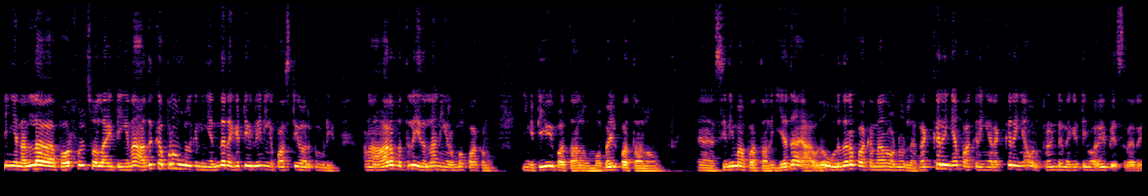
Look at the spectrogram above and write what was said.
நீங்கள் நல்லா பவர்ஃபுல் சொல் ஆகிட்டீங்கன்னா அதுக்கப்புறம் உங்களுக்கு நீங்கள் எந்த நெகட்டிவ்லேயும் நீங்கள் பாசிட்டிவாக இருக்க முடியும். ஆனால் ஆரம்பத்தில் இதெல்லாம் நீங்கள் ரொம்ப பார்க்கணும். நீங்கள் டிவி பார்த்தாலும், மொபைல் பார்த்தாலும், சினிமா பார்த்தாலும், எதை ஏதோ ஒரு தடவை பார்க்கறனால ஒன்றும் இல்லை ரெக்கரிங்காக பார்க்குறீங்க. ரெக்கரிங்காக ஒரு ஃப்ரெண்டு நெகட்டிவாகவே பேசுகிறாரு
